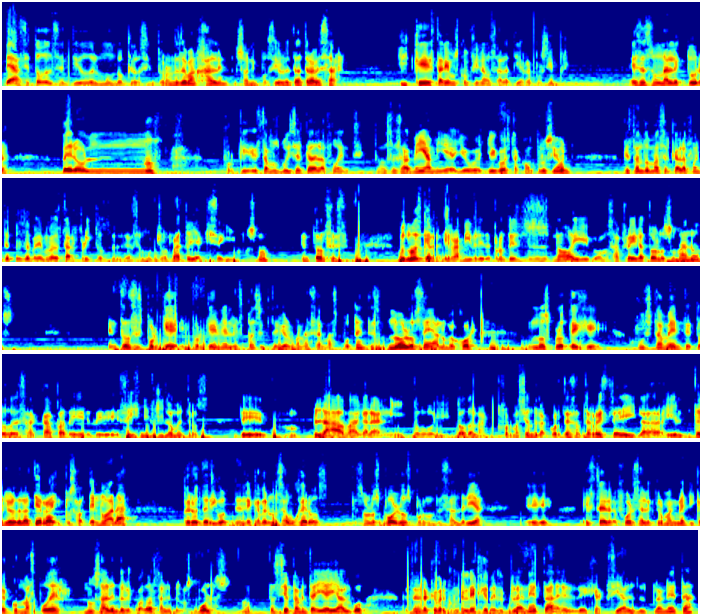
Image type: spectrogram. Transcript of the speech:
te hace todo el sentido del mundo que los cinturones de Van Halen son imposibles de atravesar y que estaríamos confinados a la Tierra por siempre. Esa es una lectura. Pero no, porque estamos muy cerca de la fuente. Entonces, a mí, a mí, yo llego a esta conclusión que estando más cerca de la fuente, pues deberíamos de estar fritos desde hace mucho rato y aquí seguimos, ¿no? Entonces, pues no es que la Tierra vibre de pronto y, ¿no? y vamos a freír a todos los humanos. Entonces, ¿por qué, ¿por qué en el espacio exterior van a ser más potentes? No lo sé, a lo mejor nos protege justamente toda esa capa de, de 6.000 kilómetros de lava, granito y toda la formación de la corteza terrestre y, el interior de la Tierra y pues atenuará. Pero te digo, tendría que haber unos agujeros, que son los polos, por donde saldría eh, esta fuerza electromagnética con más poder. No salen del ecuador, salen de los polos. ¿no? Entonces ciertamente ahí hay algo que tendrá que ver con el eje del planeta, el eje axial del planeta,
